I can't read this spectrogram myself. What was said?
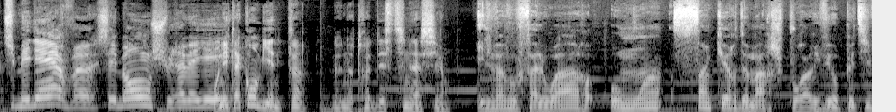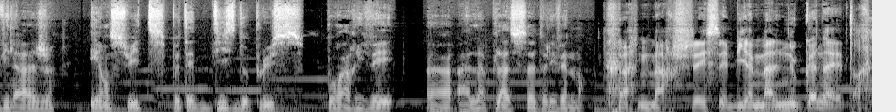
tu m'énerves! C'est bon, je suis réveillé. On est à combien de temps de notre destination? Il va vous falloir au moins 5 heures de marche pour arriver au petit village, et ensuite peut-être 10 de plus pour arriver euh, à la place de l'événement. Marcher, c'est bien mal nous connaître.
